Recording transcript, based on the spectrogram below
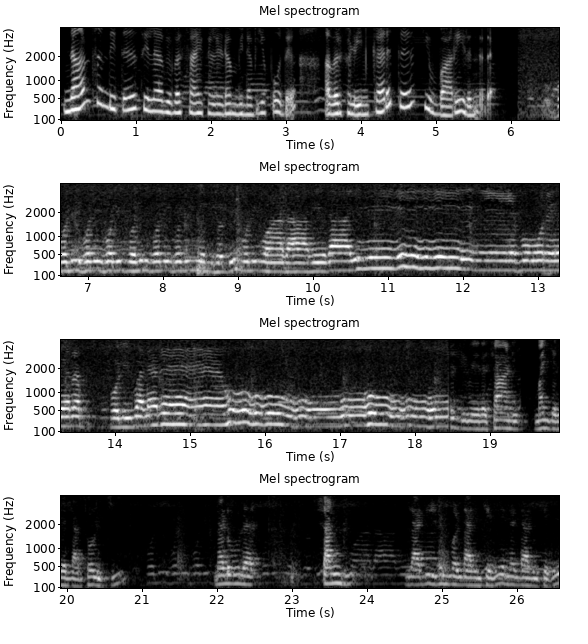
நான் சந்தித்த சில விவசாயிகளிடம் வினவிய போது அவர்களின் கருத்து இவ்வாறு இருந்தது. பொலி பொலி பொலி பொலி பொலி பொலி என்று சொல்லி பொலி போரேற பொலி வளர ஓ மேல சாணி மஞ்சள் எல்லாம் தொளிச்சு நடுவில் சங்கு இல்லாட்டி இரும்புண்டாலும் சரி என்னண்டாலும் சரி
